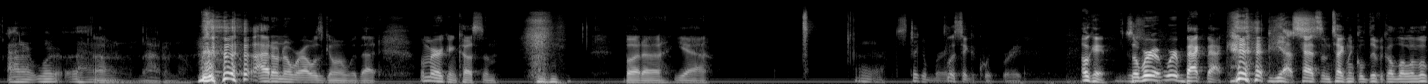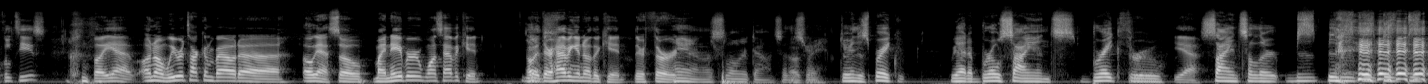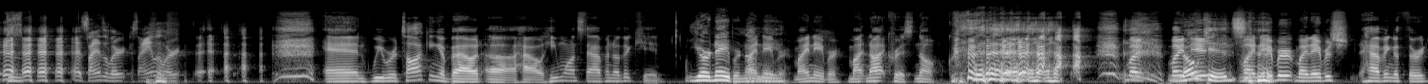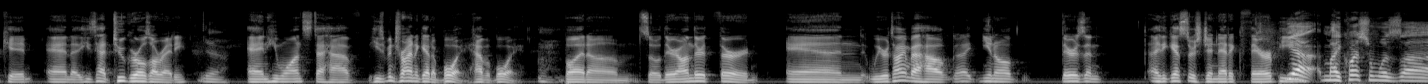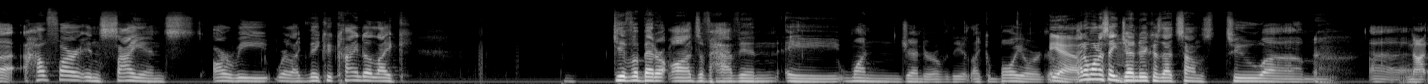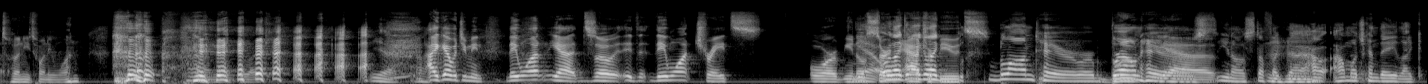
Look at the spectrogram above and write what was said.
I don't what. Uh, I don't, I don't know. I don't know where I was going with that. American custom. but uh yeah, oh, yeah, let's take a break. let's take a quick break. Okay, so we're we're back back. Yes. Had some technical difficulties. but yeah. Oh no, we were talking about uh oh yeah, so my neighbor wants to have a kid. Oh, they're having another kid. They're third. Hang on, let's slow it down. So this Okay. way, during this break, we had a bro science breakthrough. Yeah. Science alert. Bzz, bzz, bzz, bzz, bzz, bzz. science alert, science alert. and we were talking about uh, how he wants to have another kid. Your neighbor, not my me. neighbor, my neighbor, my not Chris. No, my my No kids. my neighbor, my neighbor's having a third kid, and uh, he's had two girls already, Yeah. And he wants to have. He's been trying to get a boy, have a boy, Mm. but um, so they're on their third, and we were talking about how you know there's an. I guess there's genetic therapy. Yeah. My question was, uh, how far in science are we? Where like they could kind of like give a better odds of having a one gender over the like a boy or a girl. Yeah. I don't want to say gender because that sounds too. um uh, not 2021. yeah. I get what you mean. They want, yeah. So it, they want traits, or you know, yeah, certain or like, like like attributes. blonde hair or brown Blue- hair, or yeah. s- you know, stuff like Mhm. that. How how much can they like,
